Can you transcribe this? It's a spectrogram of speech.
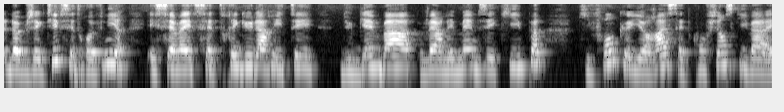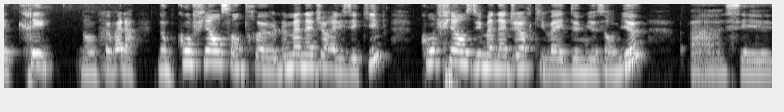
l'objectif, c'est de revenir. Et ça va être cette régularité du Gemba vers les mêmes équipes qui feront qu'il y aura cette confiance qui va être créée. Donc mm. voilà. Donc confiance entre le manager et les équipes, confiance du manager qui va être de mieux en mieux. Ben, c'est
